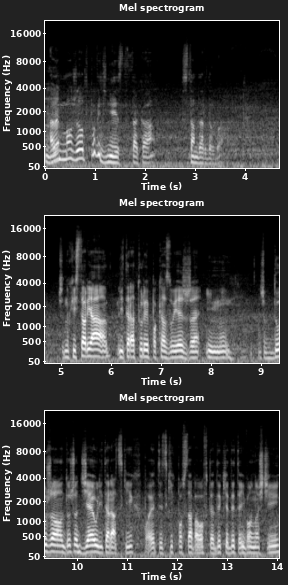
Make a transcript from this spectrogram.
Mhm. ale może odpowiedź nie jest taka standardowa. Czy no, historia literatury pokazuje, że im że dużo, dużo dzieł literackich, poetyckich powstawało wtedy, kiedy tej wolności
